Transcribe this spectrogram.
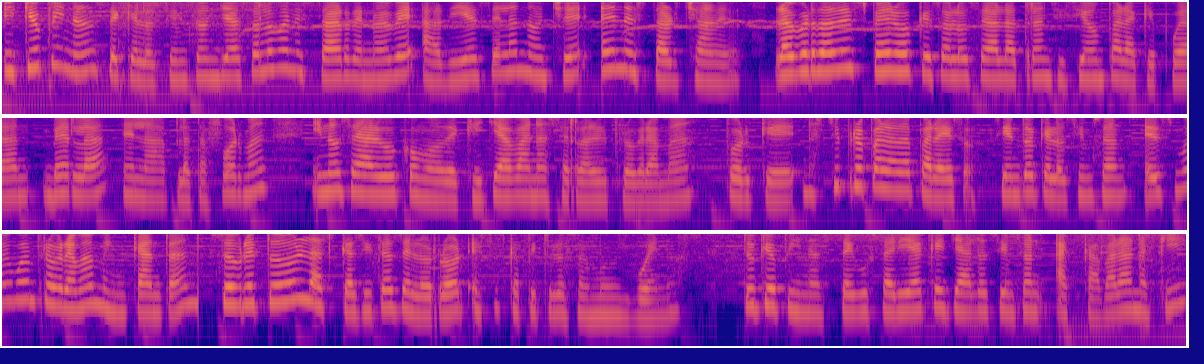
¿Y qué opinas de que los Simpsons ya solo van a estar de 9 a 10 de la noche en Star Channel? La verdad espero que solo sea la transición para que puedan verla en la plataforma y no sea algo como de que ya van a cerrar el programa porque no estoy preparada para eso. Siento que Los Simpson es muy buen programa, me encantan. Sobre todo las casitas del horror, estos capítulos son muy buenos. ¿Tú qué opinas? ¿Te gustaría que ya Los Simpson acabaran aquí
